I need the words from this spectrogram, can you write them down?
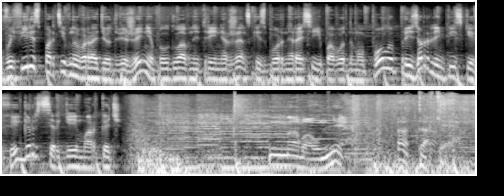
В эфире спортивного радиодвижения был главный тренер женской сборной России по водному полу, призер Олимпийских игр Сергей Маркович. На волне атаки.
